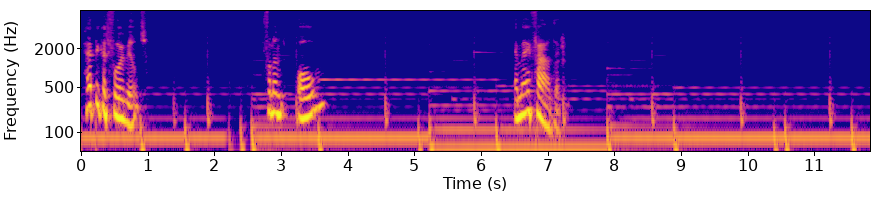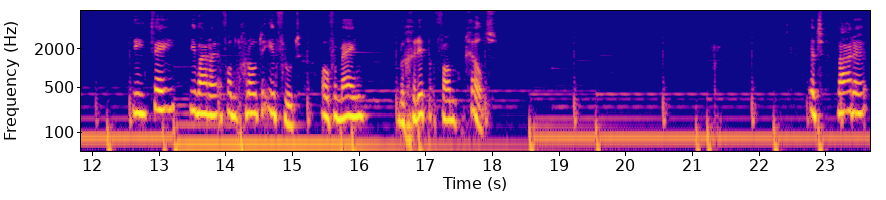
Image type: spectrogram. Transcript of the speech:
heb ik het voorbeeld van een oom en mijn vader. Die twee die waren van grote invloed over mijn begrip van geld. Het waren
